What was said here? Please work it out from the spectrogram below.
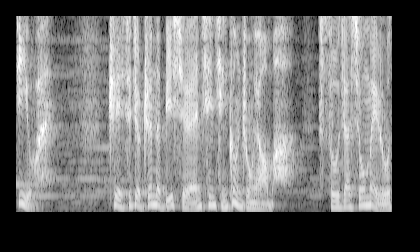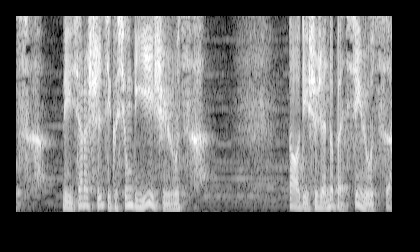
地位，这些就真的比血缘亲情更重要吗？苏家兄妹如此，李家的十几个兄弟亦是如此。到底是人的本性如此，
